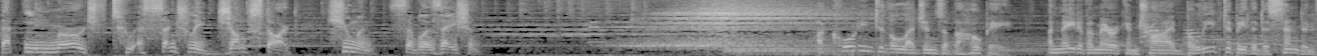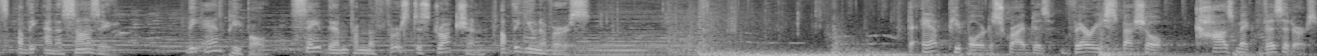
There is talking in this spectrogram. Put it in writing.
that emerged to essentially jumpstart human civilization. According to the legends of the Hopi, a Native American tribe believed to be the descendants of the Anasazi, the Ant People saved them from the first destruction of the universe. The Ant People are described as very special cosmic visitors,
